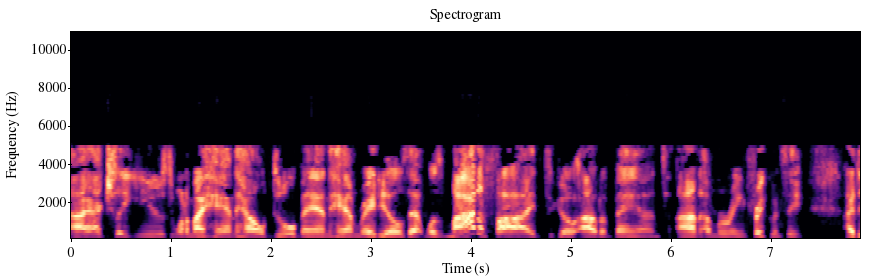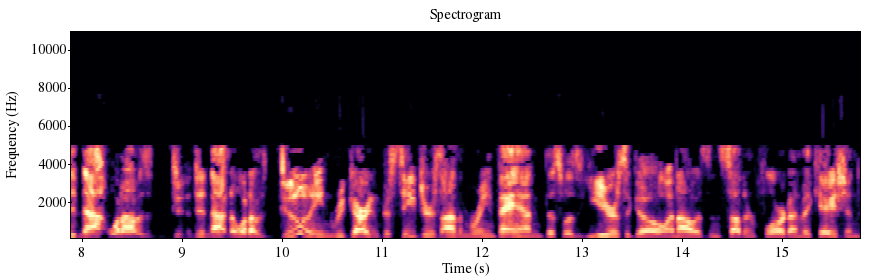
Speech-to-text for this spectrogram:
I actually used one of my handheld dual band ham radios that was modified to go out of band on a marine frequency. I did not what I was do, did not know what I was doing regarding procedures on the marine band. This was years ago, and I was in southern Florida on vacation,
